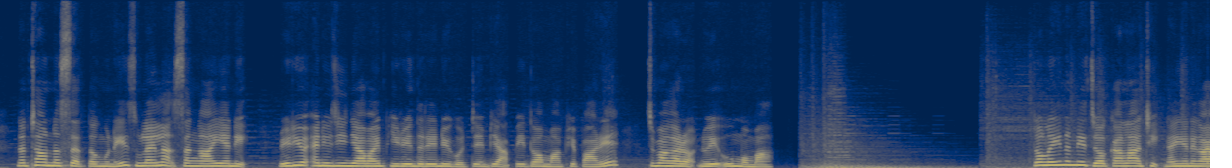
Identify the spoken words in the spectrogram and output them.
။2023ခုနှစ်ဇူလိုင်လ15ရက်နေ့ရေဒီယို NUG ညပိုင်းပြည်တွင်သတင်းတွေကိုတင်ပြပေးသွားမှာဖြစ်ပါတယ်။ ကျွန်မကတော့ຫນွေဦးမမတော်လိုင်းနှစ်ကျော်ကာလအထိနိုင်ငံတကာ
